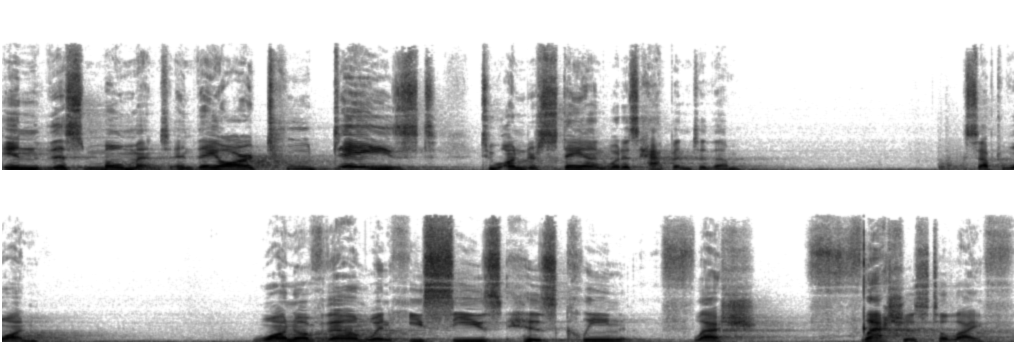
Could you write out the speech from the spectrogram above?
in this moment, and they are too dazed to understand what has happened to them. Except one. One of them, when he sees his clean flesh, flashes to life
